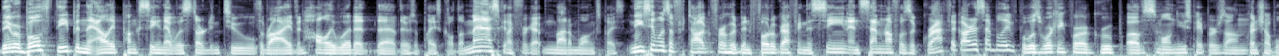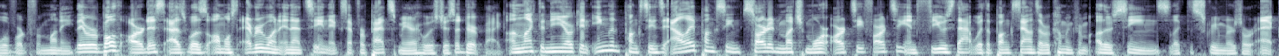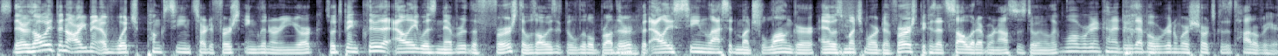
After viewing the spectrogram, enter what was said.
They were both deep in the LA punk scene that was starting to thrive in Hollywood. At the, there was a place called The Masque. I forgot Madame Wong's place. Neeson was a photographer who had been photographing the scene, and Saminoff was a graphic artist, I believe, but was working for a group of small newspapers on Crenshaw Boulevard for money. They were both artists, as was almost everyone in that scene except for Pat Smear, who was just a dirtbag. Unlike the New York and England punk scenes, the LA punk scene started much more artsy fartsy and fused that with the punk sounds that were coming from other scenes like the Screamers or X. There's always been an argument of which punk scene started first, England or New York. So it's been clear that LA was never the first. It was always like the little brother. Mm-hmm. But LA's scene lasted much longer and it was much more diverse because it saw what everyone else was doing. We're like, well, we're gonna kind of do that, but we're gonna wear shorts because it's hot over here.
